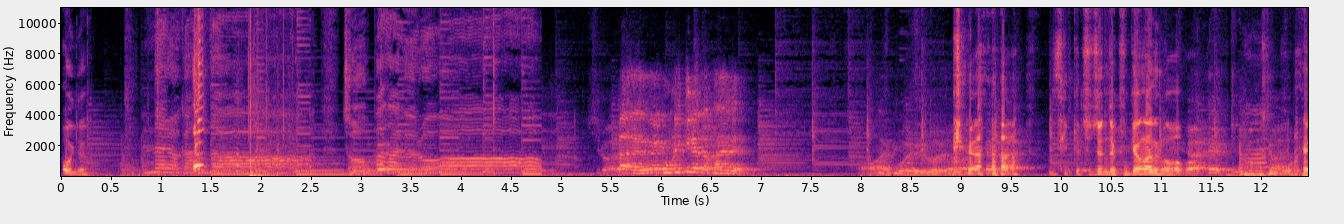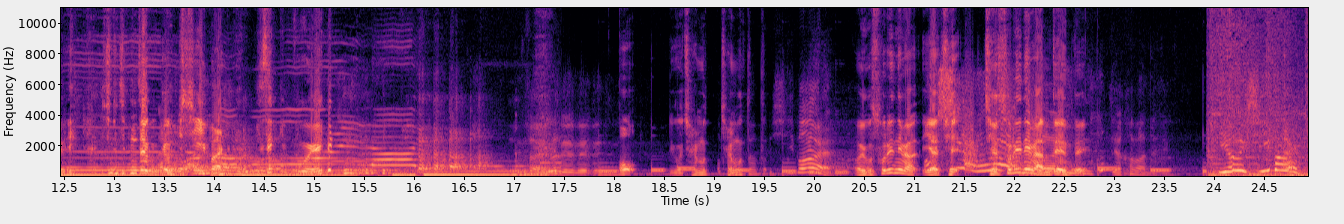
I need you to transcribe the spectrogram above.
어, 야. 내려간다 저 바닥으로 야 이거 우리끼리라도 가야 돼. 어 아이 뭐야 이거 이 새끼 주전자 구경하는 거 봐봐. 아니, 주전자 구경 씨발. 이 새끼 뭐해? 윤서 일로 어, 이거 잘못 잘못. 씨발 어, 이거 소리 내면 안- 야, 제 제 소리 내면 안 되는데. 진짜 하면 안 되지 이형 씨발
